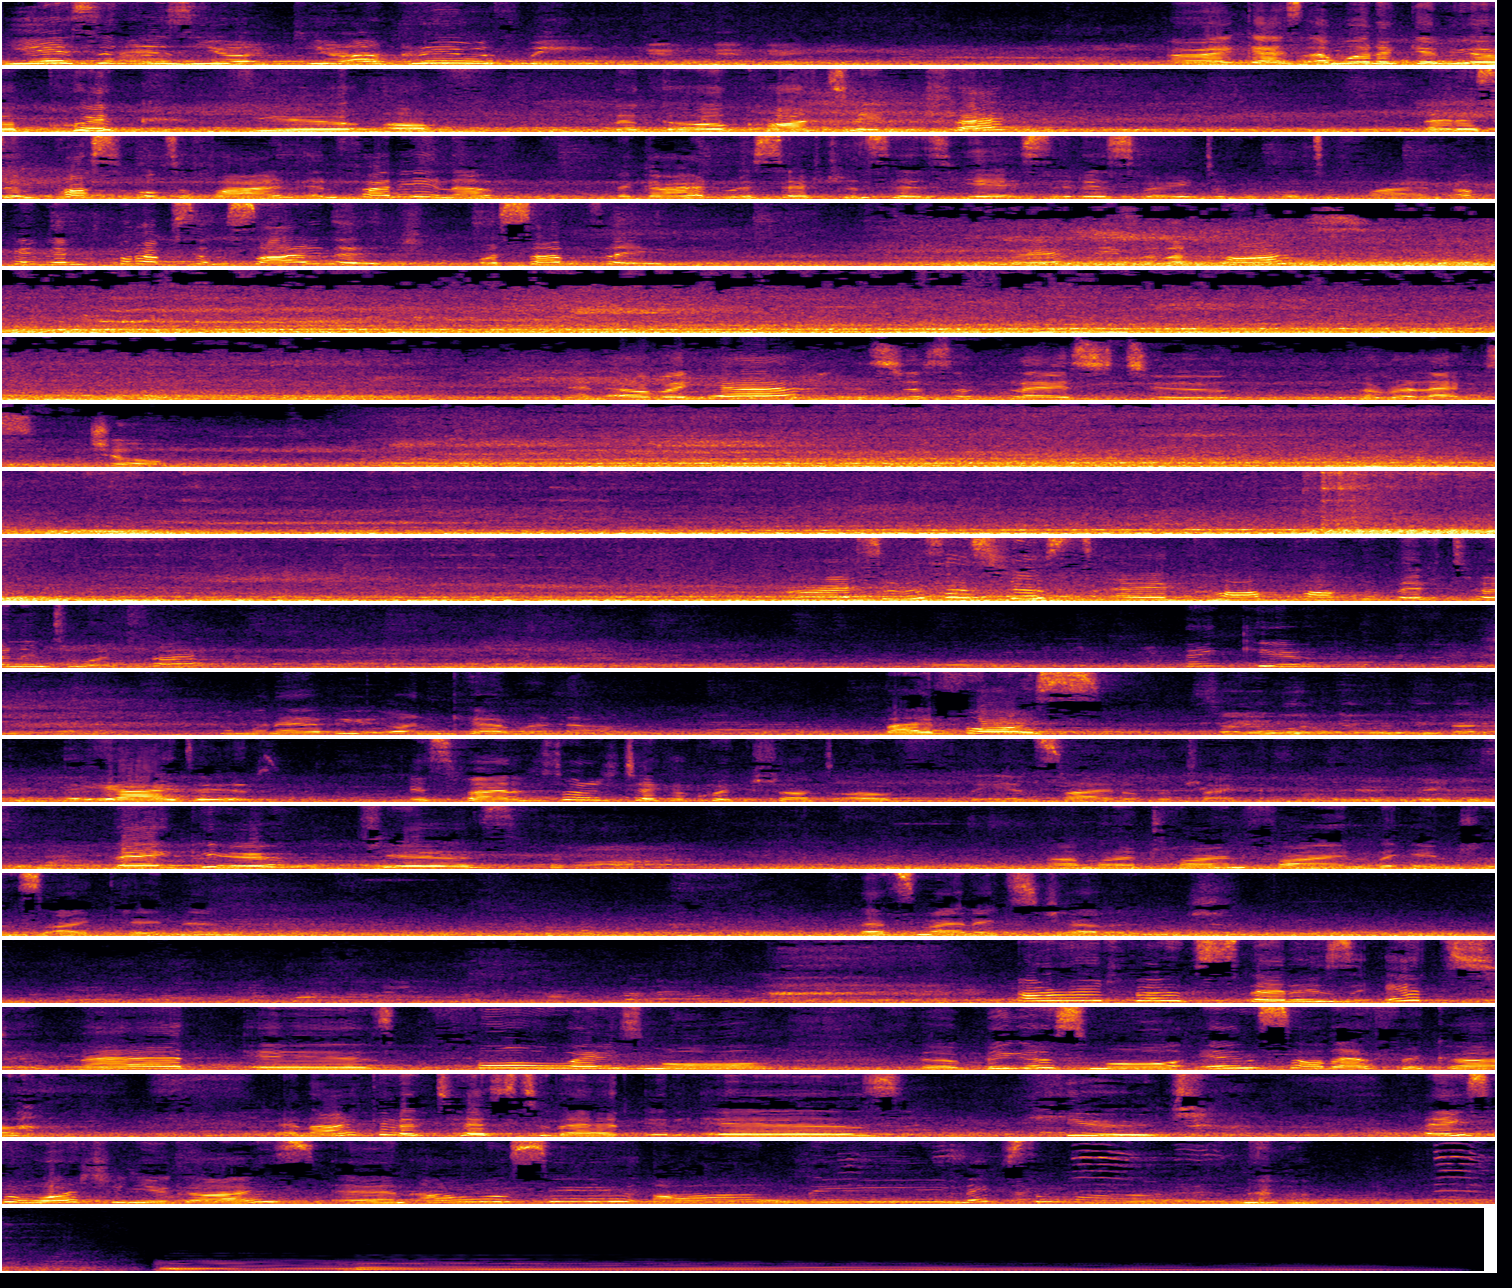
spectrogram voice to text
Yes, it is. You you agree with me? Definitely. All right, guys. I'm going to give you a quick view of the go-karting track. That is impossible to find. And funny enough, the guy at reception says yes, it is very difficult to find. Okay, then put up some signage or something. Okay, these are the cars. And over here, it's just a place to relax, chill. Alright, so this is just a car park that they've turned into a track. Thank you. I'm gonna have you on camera now. By force. So you got everything that. Yeah, I did. It's fine. I just wanted to take a quick shot of the inside of the track. Okay, thank you so much. Thank you. Cheers. I'm gonna try and find the entrance I came in. That's my next challenge. Alright folks, that is it. That is Fourways Mall, the biggest mall in South Africa. And I can attest to that, it is huge. Thanks for watching you guys and I will see you on the next one.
